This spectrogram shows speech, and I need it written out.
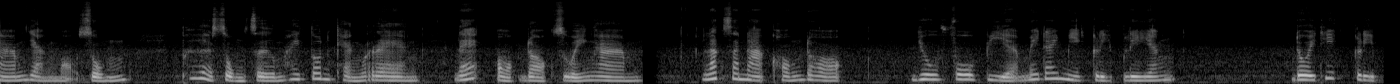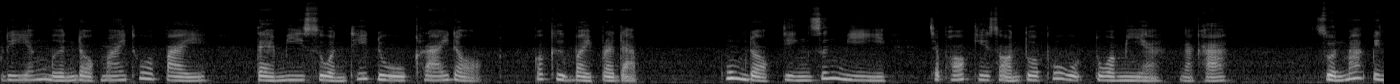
น้ำอย่างเหมาะสม เพื่อส่งเสริมให้ต้นแข็งแรง และออกดอกสวยงาม ลักษณะของดอกยูโฟเบียไม่ได้มีกลีบเลี้ยง โดยที่กลีบเลี้ยงเหมือนดอกไม้ทั่วไป แต่มีส่วนที่ดูคล้ายดอก ก็คือใบประดับ หุ้มดอกจริงซึ่งมีเฉพาะเกสรตัวผู้ตัวเมียนะคะ ส่วนมากเป็น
